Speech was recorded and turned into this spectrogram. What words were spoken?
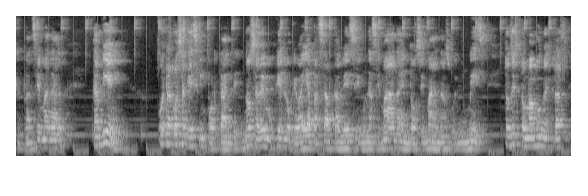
El plan semanal también otra cosa que es importante, no sabemos qué es lo que vaya a pasar tal vez en una semana, en dos semanas o en un mes. Entonces tomamos nuestras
